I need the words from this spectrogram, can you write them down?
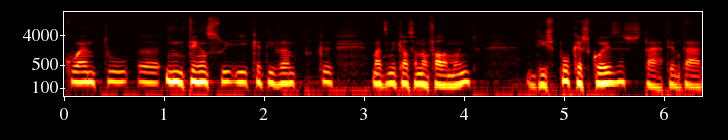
quanto eh, intenso e, cativante, porque Mads Mikkelsen não fala muito, diz poucas coisas, está a tentar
